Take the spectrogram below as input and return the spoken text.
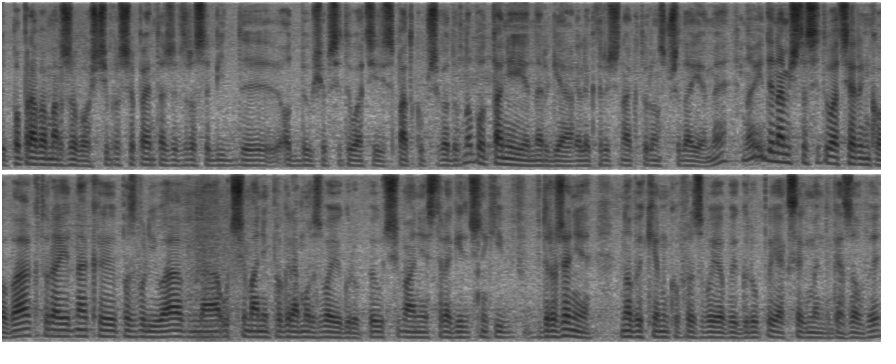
e, poprawa marżowości. Proszę pamiętać, że wzrost EBITDY odbył się w sytuacji spadku przychodów, no bo taniej energia elektryczna, którą sprzedajemy. No i dynamiczna sytuacja rynkowa, która jednak pozwoliła na utrzymanie programu rozwoju grupy, utrzymanie strategicznych i wdrożenie nowych kierunków rozwojowych grupy, jak segment gazowy,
